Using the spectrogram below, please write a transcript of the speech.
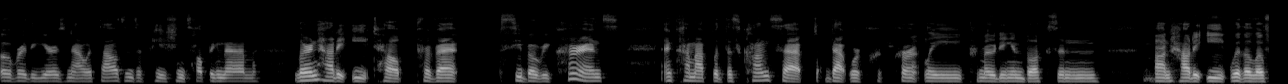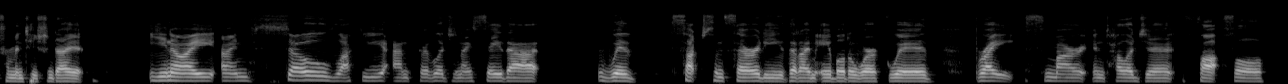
over the years now with thousands of patients, helping them learn how to eat to help prevent SIBO recurrence, and come up with this concept that we're currently promoting in books and on how to eat with a low fermentation diet. You know, I I'm so lucky and privileged, and I say that with such sincerity that I'm able to work with bright, smart, intelligent, thoughtful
